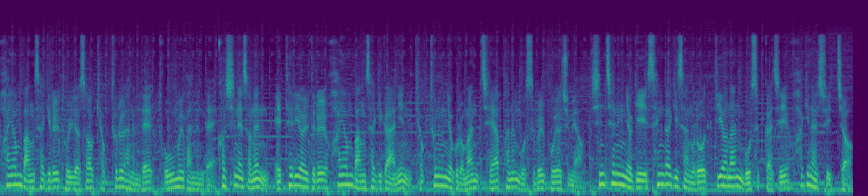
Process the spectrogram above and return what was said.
화염 방사기를 돌려서 격투를 하는데 도움을 받는데 컷신에서는 에테리얼들을 화염 방사기가 아닌 격투 능력으로만 제압하는 모습 을 보여주며 신체 능력이 생각 이상으로 뛰어난 모습까지 확인할 수 있죠.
